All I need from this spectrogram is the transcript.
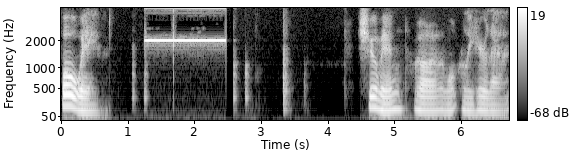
full wave. Schumann, well, I won't really hear that.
